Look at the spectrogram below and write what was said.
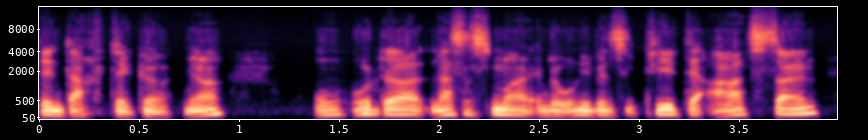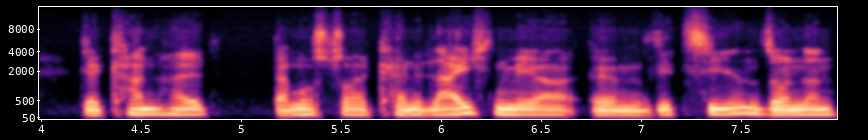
den Dachdecker, ja. Oder lass es mal in der Universität der Arzt sein, der kann halt, da musst du halt keine Leichen mehr ähm, sezieren, sondern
